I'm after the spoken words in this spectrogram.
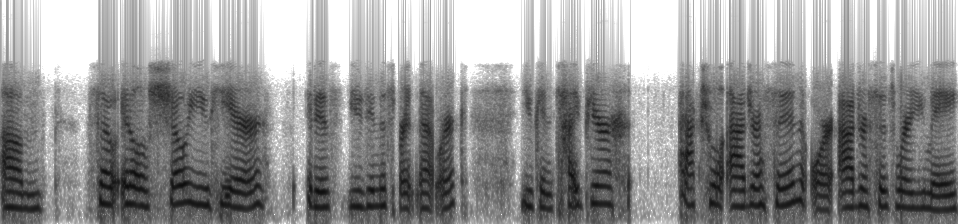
Um, so it will show you here, it is using the Sprint network. You can type your actual address in or addresses where you may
